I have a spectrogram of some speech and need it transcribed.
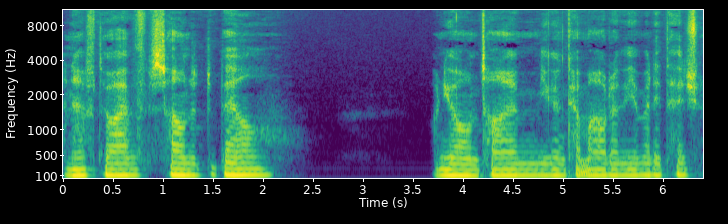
And after I've sounded the bell, on your own time, you can come out of your meditation.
